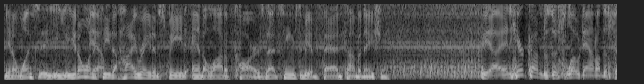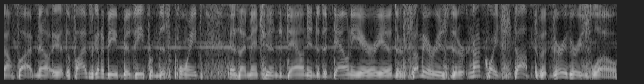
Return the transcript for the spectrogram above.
you know, once you don't want to yeah. see the high rate of speed and a lot of cars. That seems to be a bad combination. Yeah, and here comes the slowdown on the South 5. Now, eh, the 5 is going to be busy from this point, as I mentioned, down into the Downey area. There's some areas that are not quite stopped, but very, very slow.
